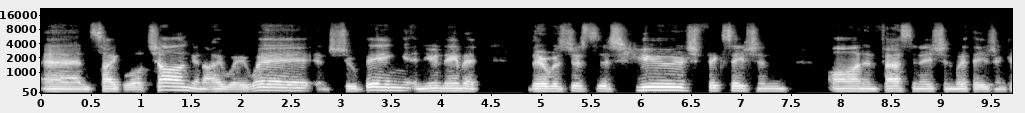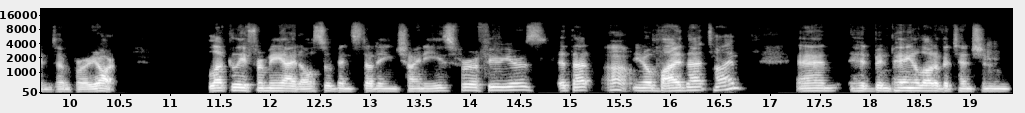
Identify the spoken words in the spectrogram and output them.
and Cai Guo-Qiang and Ai Weiwei and Xu Bing and you name it. There was just this huge fixation on and fascination with Asian contemporary art. Luckily for me, I'd also been studying Chinese for a few years at that, oh. you know, by that time, and had been paying a lot of attention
